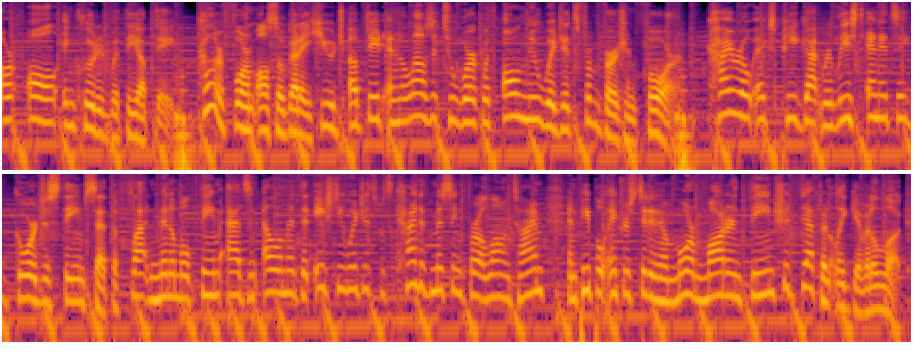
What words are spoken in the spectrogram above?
are all included with the update. Colourform also got a huge update and allows it to work with all new widgets from version 4. Kairo XP got released and it's a gorgeous theme set. The flat and minimal theme adds an element that HD widgets was kind of missing for a long time, and people interested in a more modern theme should definitely give it a look.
